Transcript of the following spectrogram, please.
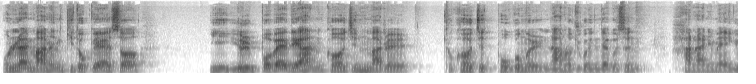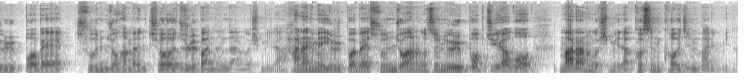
오늘날 많은 기독교에서 이 율법에 대한 거짓말을 거짓 복음을 나눠주고 있는데 그것은 하나님의 율법에 순종하면 저주를 받는다는 것입니다. 하나님의 율법에 순종하는 것은 율법주의라고 말하는 것입니다. 그것은 거짓말입니다.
